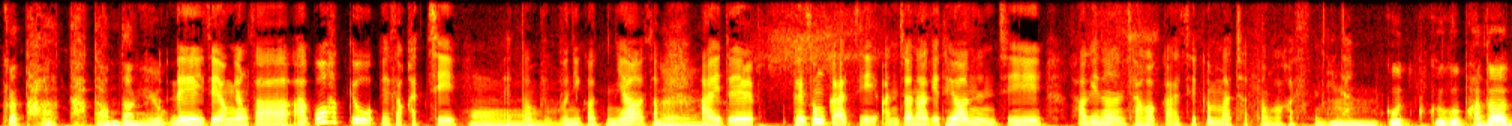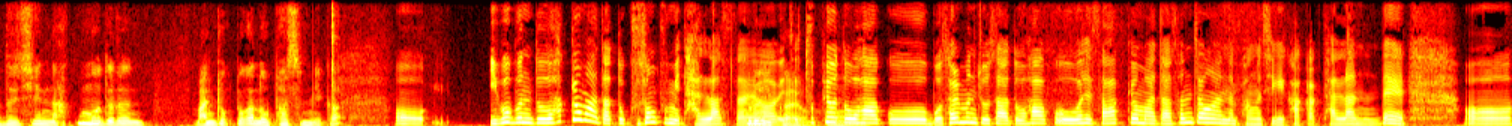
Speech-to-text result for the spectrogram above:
가 다, 다 담당해요? 네, 이제 영양사하고 학교에서 같이 어. 했던 부분이거든요. 그래서 네. 아이들 배송까지 안전하게 되었는지 확인하는 작업까지 끝마쳤던 것 같습니다. 음, 그, 그거 받아드신 학부모들은 만족도가 높았습니까? 어, 이 부분도 학교마다 또 구성품이 달랐어요. 그러니까요. 이제 투표도 어. 하고 뭐 설문조사도 하고 해서 학교마다 선정하는 방식이 각각 달랐는데 어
